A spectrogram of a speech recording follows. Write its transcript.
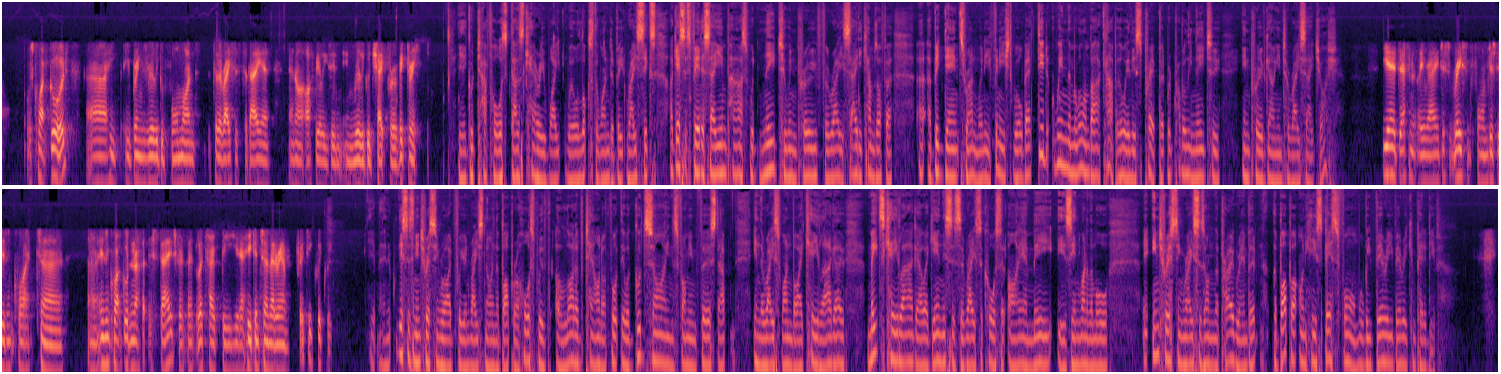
was quite good. Uh, he he brings really good form lines to the races today, and, and I, I feel he's in, in really good shape for a victory. Yeah, good tough horse, does carry weight well, looks the one to beat race six. I guess it's fair to say Impasse would need to improve for race eight. He comes off a, a, a big dance run when he finished well back. Did win the Murwillumbah Cup earlier this prep, but would probably need to improve going into race eight, Josh. Yeah, definitely, Ray. Just recent form just isn't quite uh, uh, isn't quite good enough at this stage, but let's hope he uh, he can turn that around pretty quickly. Yeah, man. This is an interesting ride for you in race nine, the Bopper, a horse with a lot of talent. I thought there were good signs from him first up in the race won by Key Largo. Meets Key Largo again. This is a race, of course, that I Am Me is in one of the more interesting races on the program, but the Bopper on his best form will be very, very competitive.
